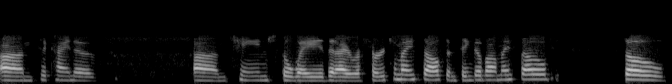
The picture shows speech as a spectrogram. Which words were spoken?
um, to kind of um, change the way that I refer to myself and think about myself. So,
